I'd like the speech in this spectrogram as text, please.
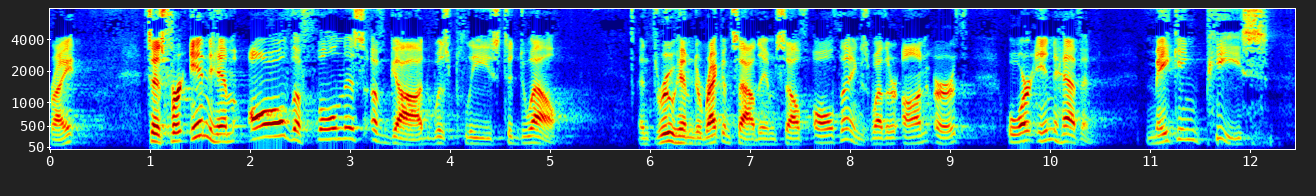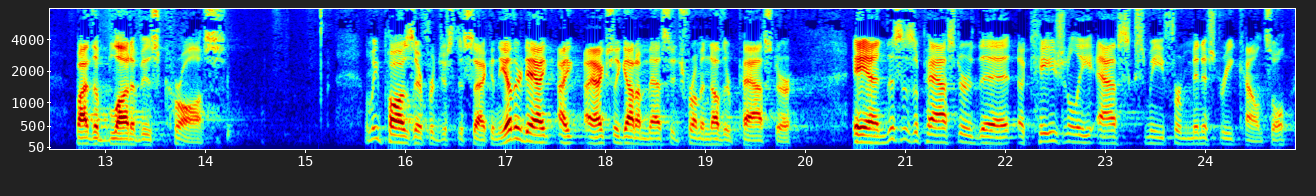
right? It says, For in him all the fullness of God was pleased to dwell and through him to reconcile to himself all things, whether on earth or in heaven, making peace by the blood of his cross. Let me pause there for just a second. The other day, I, I, actually got a message from another pastor. And this is a pastor that occasionally asks me for ministry counsel.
